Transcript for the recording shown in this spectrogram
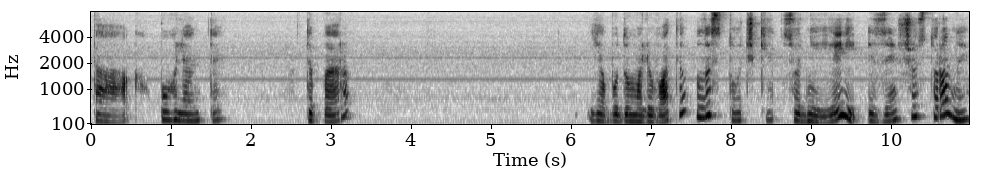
Так, погляньте. Тепер я буду малювати листочки з однієї і з іншої сторони.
